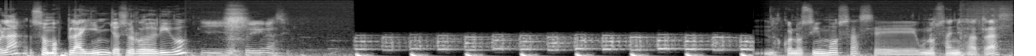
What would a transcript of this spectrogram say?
Hola, somos Plugin, yo soy Rodrigo. Y yo soy Ignacio. Nos conocimos hace unos años atrás.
